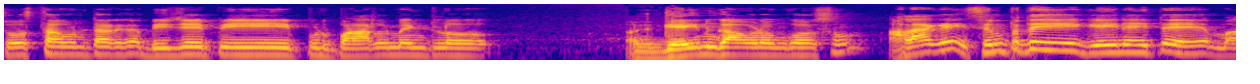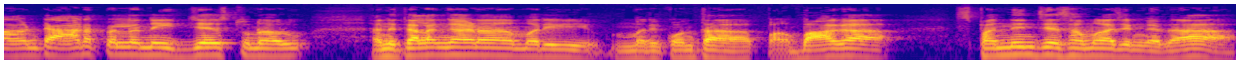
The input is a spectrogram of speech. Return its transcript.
చూస్తూ ఉంటారుగా? బీజేపీ ఇప్పుడు పార్లమెంట్లో గెయిన్ కావడం కోసం. అలాగే సింపతి గెయిన్ అయితే మా అంటే ఆడపిల్లని ఇది చేస్తున్నారు అని తెలంగాణ మరి మరి కొంత బాగా స్పందించే సమాజం కదా.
